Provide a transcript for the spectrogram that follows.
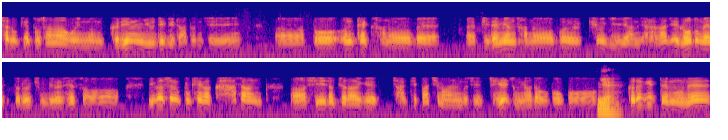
새롭게 부상하고 있는 그린 뉴딜이라든지 어, 또 은택 산업의 에, 비대면 산업을 키우기 위한 여러 가지 로드맵들을 준비를 해서 이것을 국회가 가장 어, 시의적절하게 잘 뒷받침하는 것이 제일 중요하다고 보고 예. 그렇기 때문에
